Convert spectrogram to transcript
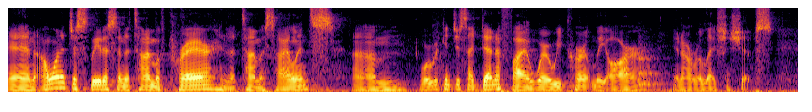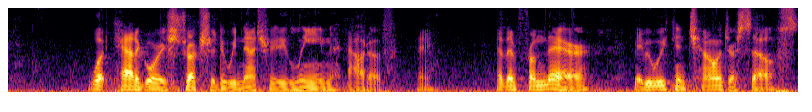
And I want to just lead us in a time of prayer and a time of silence um, where we can just identify where we currently are in our relationships. what category structure do we naturally lean out of? Okay? And then from there, maybe we can challenge ourselves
